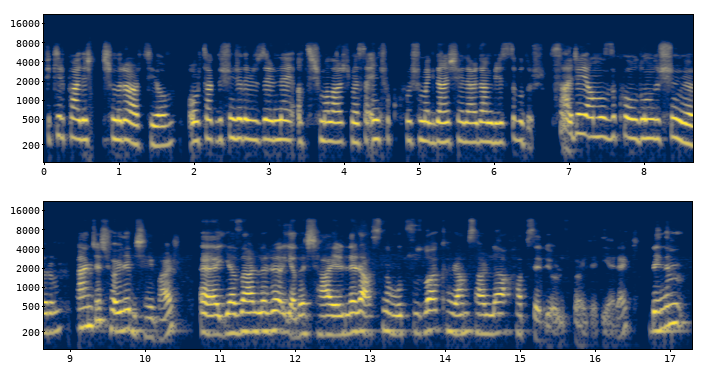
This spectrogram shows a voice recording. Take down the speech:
Fikir paylaşımları artıyor. Ortak düşünceler üzerine atışmalar mesela en çok hoşuma giden şeylerden birisi budur. Sadece yalnızlık olduğunu düşünmüyorum. Bence şöyle bir şey var. Ee, yazarları ya da şairleri aslında mutsuzluğa, karamsarlığa hapsediyoruz böyle diyerek. Benim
